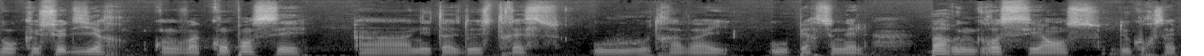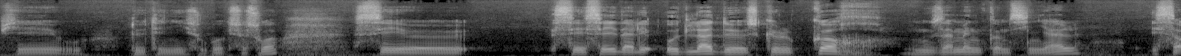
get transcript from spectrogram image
Donc euh, se dire qu'on va compenser un état de stress ou au travail ou personnel par une grosse séance de course à pied ou de tennis ou quoi que ce soit, c'est euh, c'est essayer d'aller au-delà de ce que le corps nous amène comme signal et ça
